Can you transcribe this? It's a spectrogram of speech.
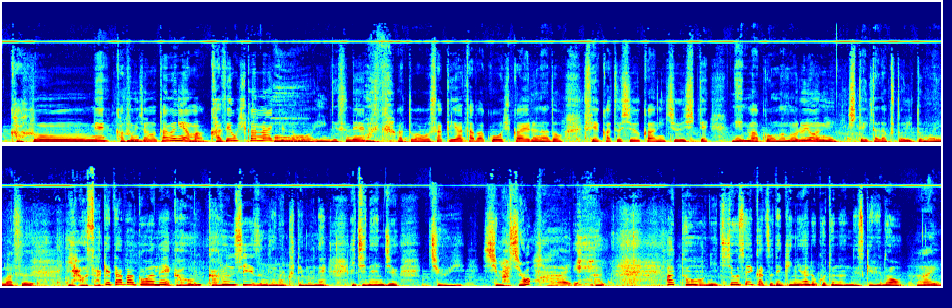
うん、花粉ね花粉症のためにはまあ風邪をひかないっていうのもいいんですね、はい、あとはお酒やタバコを控えるなど生活習慣に注意して粘膜を守るようにしていただくといいと思います。いやお酒タバコはね花粉花粉シーズンじゃなくてもね一年中注意しましょう。はい、あと日常生活で気になることなんですけれど、はい、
